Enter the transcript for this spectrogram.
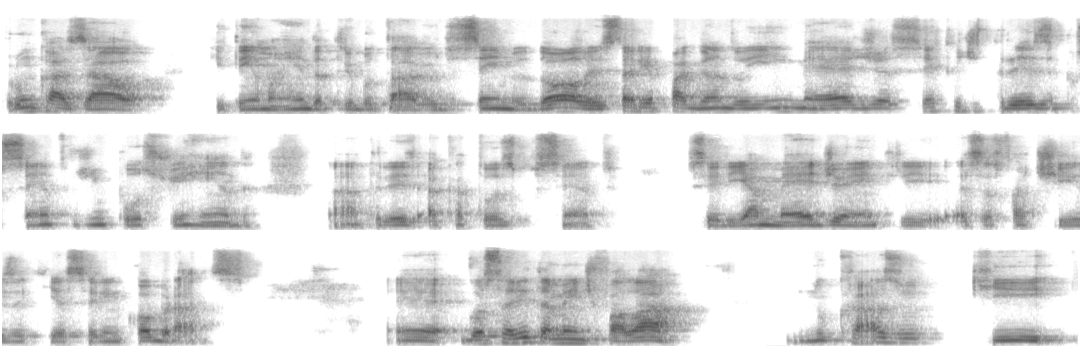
para um casal que tem uma renda tributável de 100 mil dólares, estaria pagando aí, em média cerca de 13% de imposto de renda, tá? 13 a 14%. Seria a média entre essas fatias aqui a serem cobradas. É, gostaria também de falar no caso que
